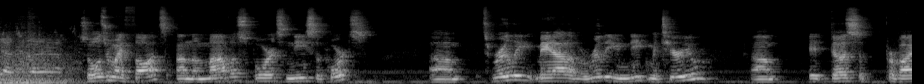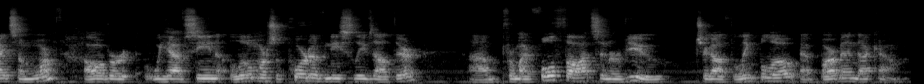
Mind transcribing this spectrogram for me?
to So those are my thoughts on the Mava Sports knee supports. Um, it's really made out of a really unique material. Um, it does provide some warmth. However, we have seen a little more supportive knee sleeves out there. Um, for my full thoughts and review, check out the link below at barbend.com.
